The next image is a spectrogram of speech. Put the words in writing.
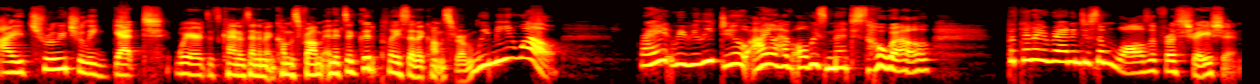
I truly, truly get where this kind of sentiment comes from, and it's a good place that it comes from. We mean well, right? We really do. I have always meant so well. But then I ran into some walls of frustration.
